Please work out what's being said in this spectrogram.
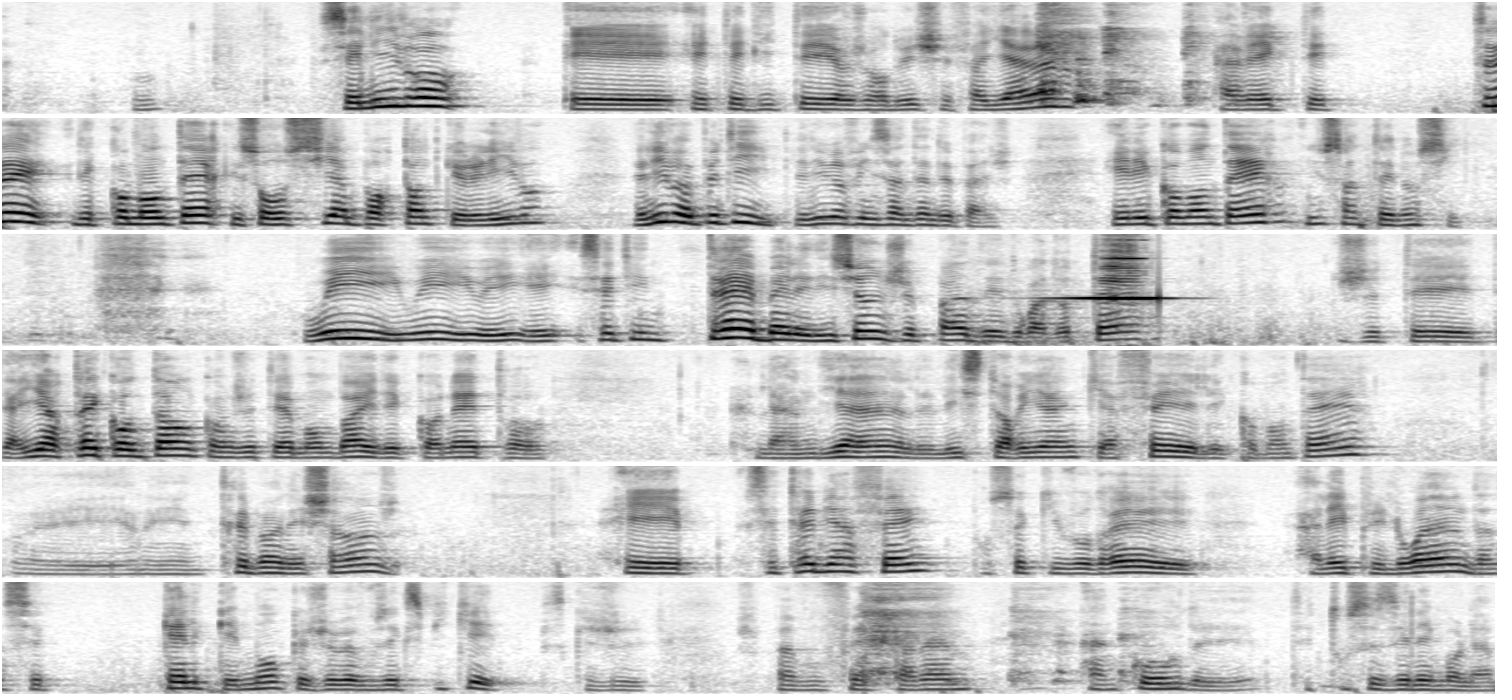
Ces livres est, édité aujourd'hui chez Fayard avec des, des commentaires qui sont aussi importants que le livre. Le livre est petit, le livre fait une centaine de pages. Et les commentaires, une centaine aussi. Oui, oui, oui. c'est une très belle édition. Je parle des droits d'auteur. J'étais d'ailleurs très content quand j'étais à Mumbai de connaître l'Indien, l'historien qui a fait les commentaires. Et on a eu un très bon échange. Et c'est très bien fait pour ceux qui voudraient aller plus loin dans ces quelques mots que je vais vous expliquer. Parce que je ne vais pas vous faire quand même un cours de, tous ces éléments-là.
